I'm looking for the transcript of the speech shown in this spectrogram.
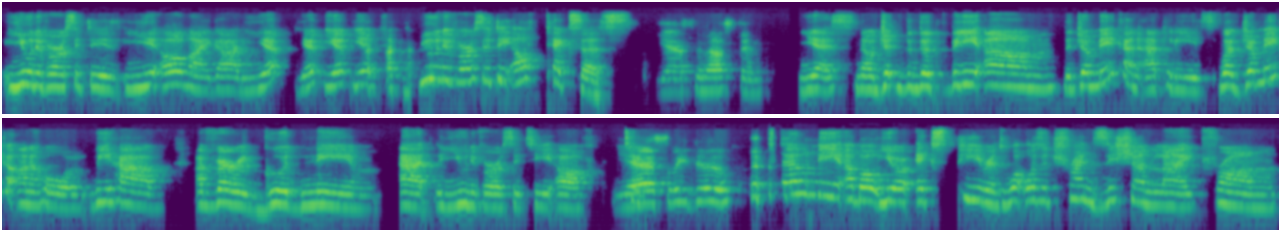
universities. Yeah, oh my God. Yep, yep, yep, yep. University of Texas. Yes, in Austin. Yes. No, the, the, the um the Jamaican athletes, well, Jamaica on a whole, we have a very good name at the University of Yes, we do. Tell me about your experience. What was the transition like from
